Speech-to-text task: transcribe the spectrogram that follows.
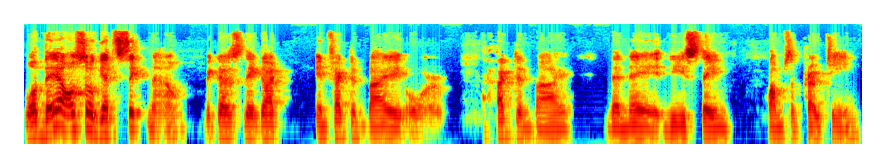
well, they also get sick now because they got infected by or affected by the these same clumps of protein.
